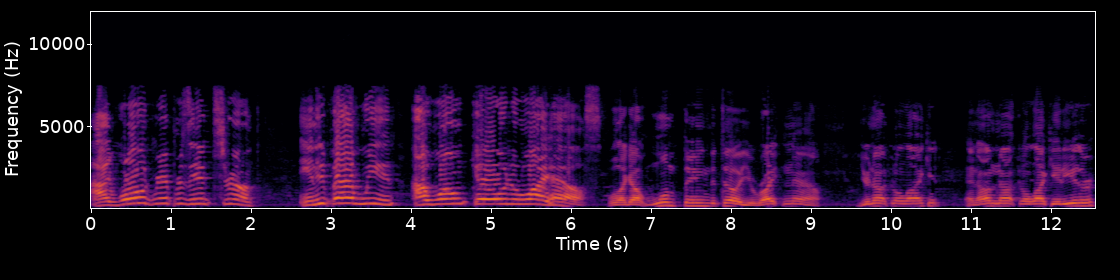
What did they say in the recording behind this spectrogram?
I won't represent Trump, and if I win, I won't go to the White House. Well, I got one thing to tell you right now. You're not gonna like it, and I'm not gonna like it either.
